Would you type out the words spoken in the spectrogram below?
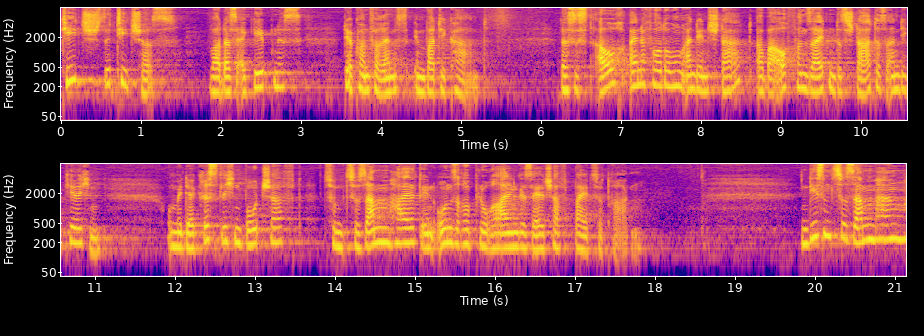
Teach the Teachers war das Ergebnis der Konferenz im Vatikan. Das ist auch eine Forderung an den Staat, aber auch von Seiten des Staates an die Kirchen, um mit der christlichen Botschaft zum Zusammenhalt in unserer pluralen Gesellschaft beizutragen. In diesem Zusammenhang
